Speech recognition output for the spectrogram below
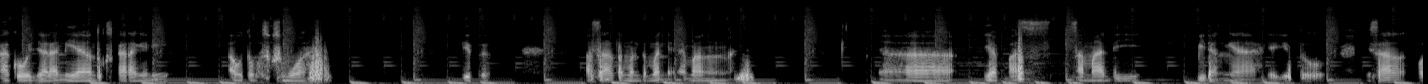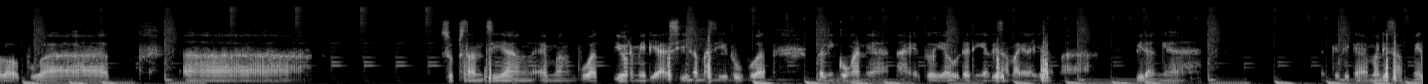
aku jalani ya untuk sekarang ini auto masuk semua. Gitu. Asal teman-teman emang uh, ya pas sama di bidangnya kayak gitu. Misal kalau buat uh, substansi yang emang buat bioremediasi kan pasti itu buat ke lingkungan ya. Nah itu ya udah tinggal disamain aja sama bidangnya. Dan ketika emang disubmit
